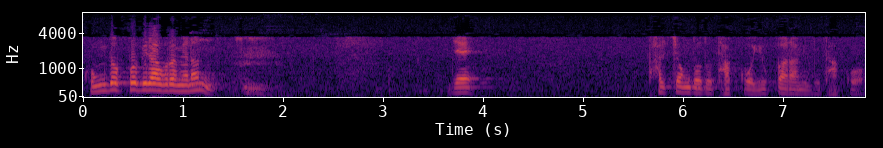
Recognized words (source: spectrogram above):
공덕법이라고 그러면은 이제 팔정도도 닦고 육바라밀도 닦고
